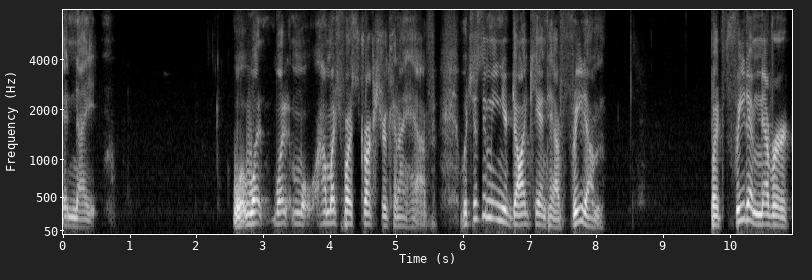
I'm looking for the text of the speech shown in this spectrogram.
at night? What, what, what, how much more structure can I have? Which doesn't mean your dog can't have freedom, but freedom never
